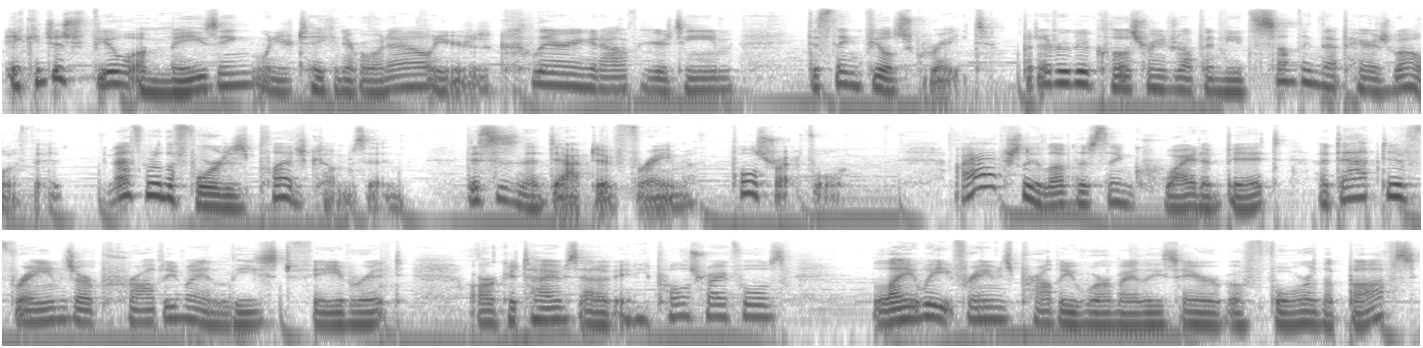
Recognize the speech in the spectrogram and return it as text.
It can just feel amazing when you're taking everyone out and you're just clearing it out for your team. This thing feels great, but every good close range weapon needs something that pairs well with it. And that's where the Forge's Pledge comes in. This is an adaptive frame pulse rifle. I actually love this thing quite a bit. Adaptive frames are probably my least favorite archetypes out of any pulse rifles. Lightweight frames probably were my least favorite before the buffs,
